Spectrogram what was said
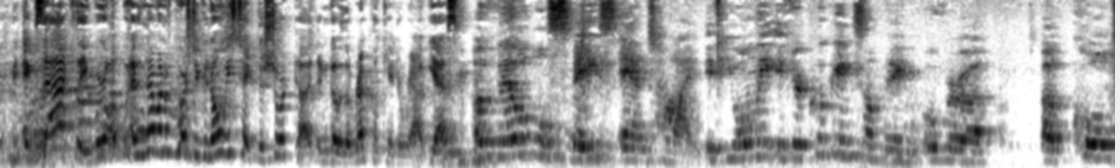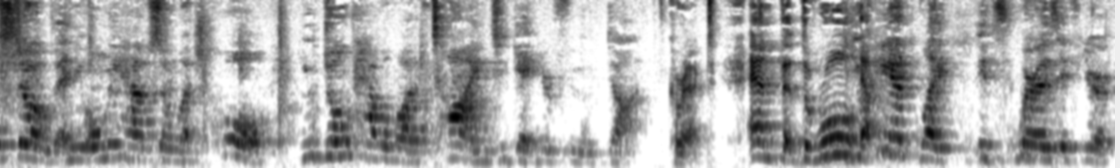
Exactly. We're all, and then of course you can always take the shortcut and go the replicator route. Yes. available space and time. If you only if you're cooking something over a a coal stove and you only have so much coal, you don't have a lot of time to get your food done. Correct. And the, the rule. You can't like it's whereas if you're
